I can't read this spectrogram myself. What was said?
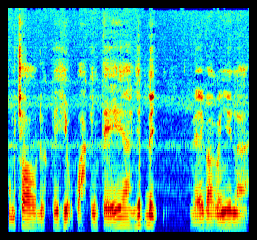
cũng cho được cái hiệu quả kinh tế nhất định đấy, và coi như là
